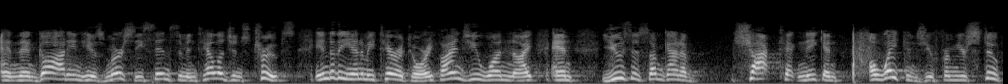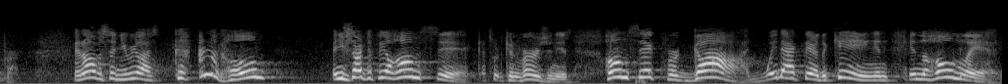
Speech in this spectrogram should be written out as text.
And then God, in His mercy, sends some intelligence troops into the enemy territory, finds you one night, and uses some kind of shock technique and awakens you from your stupor. And all of a sudden you realize, I'm not home. And you start to feel homesick. That's what conversion is. Homesick for God, way back there, the king and in the homeland.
